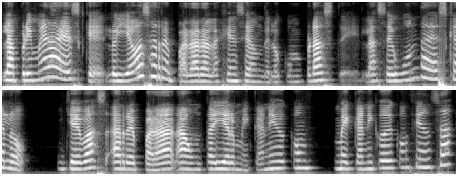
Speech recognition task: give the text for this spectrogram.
La primera es que lo llevas a reparar a la agencia donde lo compraste. La segunda es que lo llevas a reparar a un taller mecánico, mecánico de confianza.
